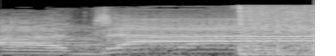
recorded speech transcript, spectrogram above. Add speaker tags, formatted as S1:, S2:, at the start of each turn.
S1: da.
